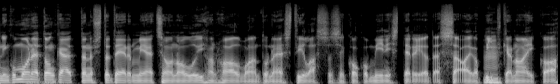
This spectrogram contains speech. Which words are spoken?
niin kuin monet on käyttänyt sitä termiä, että se on ollut ihan halvaantuneessa tilassa se koko ministeriö tässä aika pitkän mm. aikaa.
